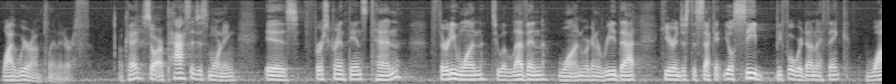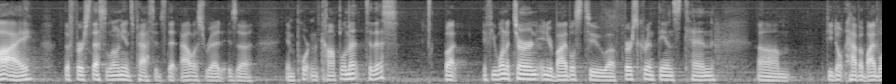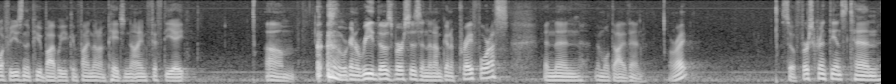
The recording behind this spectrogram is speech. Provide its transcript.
why we're on planet Earth. Okay? So our passage this morning is 1 Corinthians 10, 31 to 11, 1. We're going to read that here in just a second. You'll see before we're done, I think, why the First Thessalonians passage that Alice read is an important complement to this. But if you want to turn in your Bibles to uh, 1 Corinthians 10, um, if you don't have a Bible, if you're using the Pew Bible, you can find that on page 958. Um, we're going to read those verses, and then I'm going to pray for us, and then, then we'll dive in. All right? So 1 Corinthians 10,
